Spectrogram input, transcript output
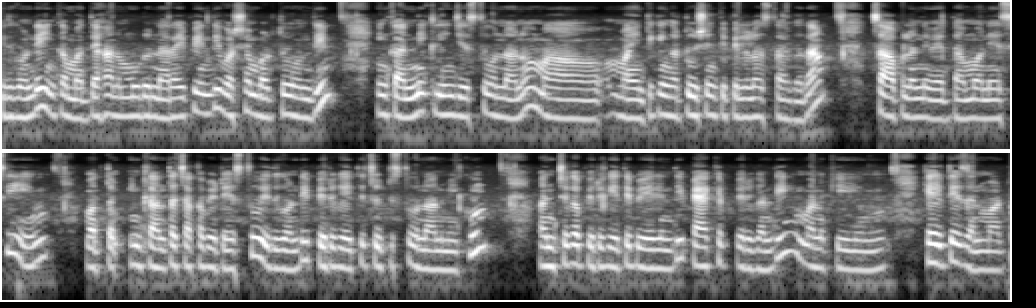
ఇదిగోండి ఇంకా మధ్యాహ్నం మూడున్నర అయిపోయింది వర్షం పడుతూ ఉంది. ఇంకా అన్నీ క్లీన్ చేస్తూ ఉన్నాను. మా మా ఇంటికి ఇంకా ట్యూషన్కి పిల్లలు వస్తారు కదా చేపలన్నీ వేద్దాము అనేసి మొత్తం ఇంట్లో అంతా చక్క పెట్టేస్తూ ఇదిగోండి పెరుగు అయితే చూపిస్తూ ఉన్నాను మీకు. మంచిగా పెరుగు అయితే పేరింది. ప్యాకెట్ పెరుగండి మనకి హెరిటేజ్ అనమాట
